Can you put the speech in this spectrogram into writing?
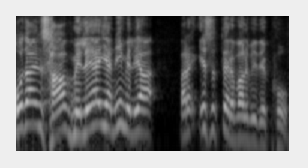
ਉਹਦਾ ਇਨਸਾਫ ਮਿਲਿਆ ਜਾਂ ਨਹੀਂ ਮਿਲਿਆ, ਪਰ ਇਸ ਧਿਰ ਵੱਲ ਵੀ ਦੇਖੋ।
